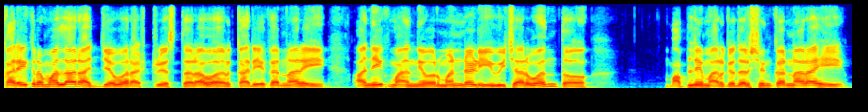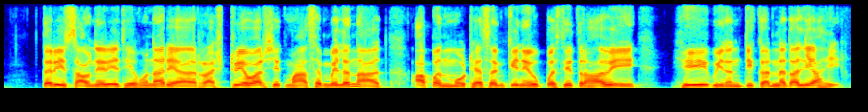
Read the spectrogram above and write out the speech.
कार्यक्रमाला राज्य व राष्ट्रीय स्तरावर कार्य करणारे अनेक मान्यवर मंडळी विचारवंत आपले मार्गदर्शन करणार आहे. तरी सावनेर येथे होणाऱ्या राष्ट्रीय वार्षिक महासंमेलनात आपण मोठ्या संख्येने उपस्थित राहावे ही विनंती करण्यात आली आहे.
